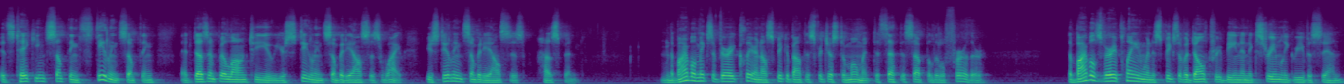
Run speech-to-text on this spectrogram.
It's taking something, stealing something that doesn't belong to you. You're stealing somebody else's wife, you're stealing somebody else's husband. And the Bible makes it very clear, and I'll speak about this for just a moment to set this up a little further. The Bible's very plain when it speaks of adultery being an extremely grievous sin.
